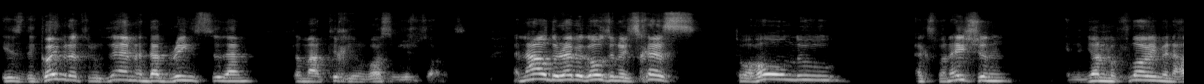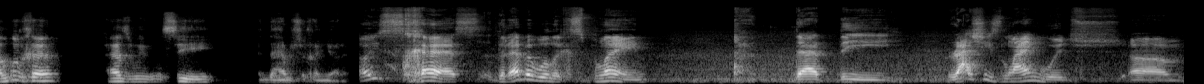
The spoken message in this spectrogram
is the goyimra through them, and that brings to them the Mantichium of us. And now the Rebbe goes in Isches to a whole new explanation in the Yon Mufloim and Halacha, as we will see in the Hamshach and Yonim. The Rebbe will explain that the Rashi's language um,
